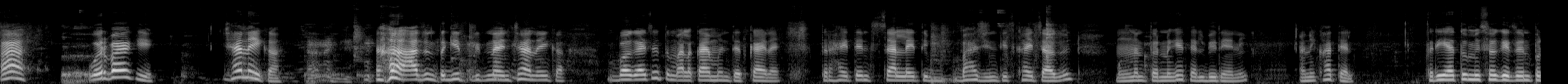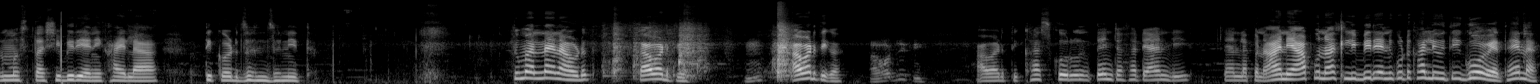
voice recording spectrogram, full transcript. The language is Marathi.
हा. वर बघा की. छान आहे का? अजून तर घेतलीच नाही छान आहे का? बघायचं तुम्हाला काय म्हणतात काय नाही. तर हाय त्यांचं चाललंय ती भाजीन तीच खायचं अजून. मग नंतर घेत्याल बिर्याणी आणि खात्याल. तर या तुम्ही सगळेजण पण मस्त अशी बिर्याणी खायला तिखट झणझणीत. तुम्हाला नाही ना आवडत? का आवडते? आवडते की. आवडती. खास करून त्यांच्यासाठी आणली. त्यांना पण. आणि आपण असली बिर्याणी कुठं खाल्ली होती? गोव्यात आहे ना?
